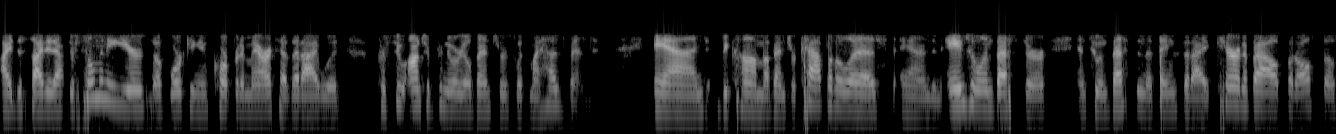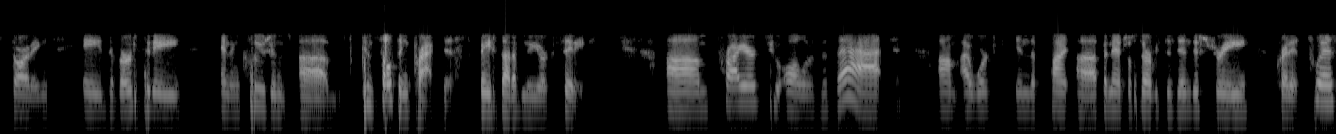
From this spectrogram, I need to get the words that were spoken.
I decided after so many years of working in corporate America that I would pursue entrepreneurial ventures with my husband and become a venture capitalist and an angel investor and to invest in the things that I cared about, but also starting a diversity and inclusion uh, consulting practice based out of New York City. Um, prior to all of that, um, I worked in the fi- uh, financial services industry, Credit Suisse,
